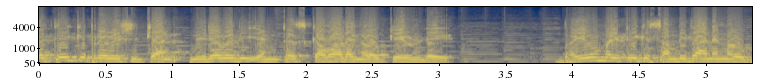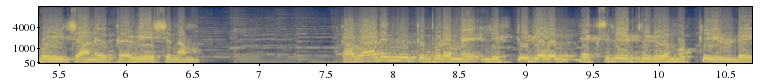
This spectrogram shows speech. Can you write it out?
അകത്തേക്ക് പ്രവേശിക്കാൻ നിരവധി എൻട്രൻസ് കവാടങ്ങളൊക്കെയുണ്ട്. ബയോമെട്രിക് സംവിധാനങ്ങൾ ഉപയോഗിച്ചാണ് പ്രവേശനം. കവാടങ്ങൾക്ക് പുറമെ ലിഫ്റ്റുകളും എക്സിലേറ്ററുകളും ഒക്കെയുണ്ട്.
